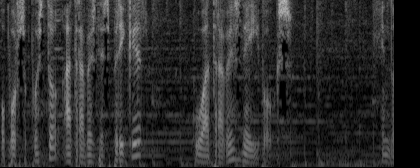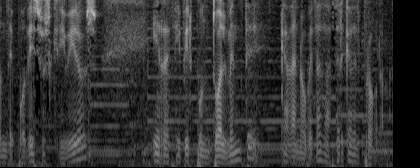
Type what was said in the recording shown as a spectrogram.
o por supuesto a través de Spreaker o a través de iVoox, en donde podéis suscribiros y recibir puntualmente cada novedad acerca del programa.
